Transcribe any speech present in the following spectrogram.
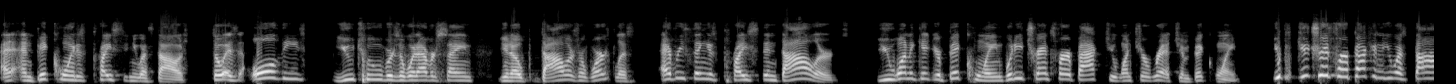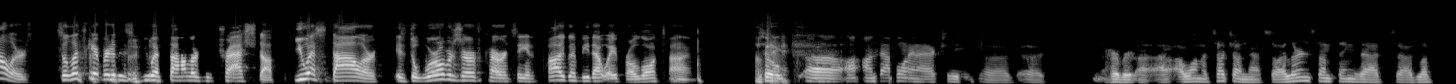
and, and Bitcoin is priced in US dollars. So, as all these YouTubers or whatever saying, you know, dollars are worthless, everything is priced in dollars. You want to get your Bitcoin. What do you transfer it back to once you're rich in Bitcoin? You, you transfer it back into US dollars. So let's get rid of this US dollars and trash stuff. US dollar is the world reserve currency, and it's probably going to be that way for a long time. Okay. So uh, on that point, I actually, uh, uh, Herbert, I, I want to touch on that. So I learned something that I'd love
